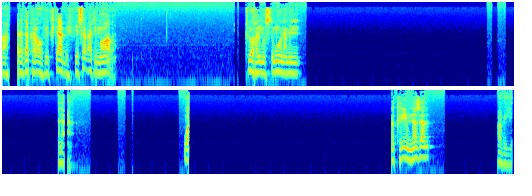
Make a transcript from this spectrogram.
الله تعالى ذكره في كتابه في سبعة مواضع. يتلوها المسلمون من الكريم نزل عربيا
